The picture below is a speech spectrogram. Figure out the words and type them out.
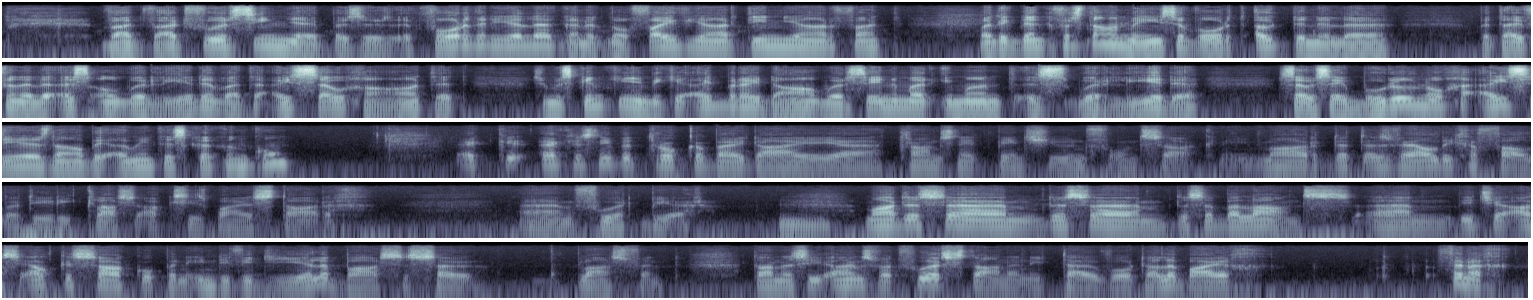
Wat wat voorsien jy? Vorder jy kan dit nog 5 jaar 10 jaar vat? Want ek dink verstaan mense word oud en hulle Party van hulle is al oorlede wat 'n eis sou gehad het. So miskien kan jy 'n bietjie uitbrei daaroor sê net maar iemand is oorlede, sou sy boedel nog 'n eis hê as daar by ou mense skikking kom? Ek ek is nie betrokke by daai uh, Transnet pensioenfonds saak nie, maar dit is wel die geval dat hierdie klasaksies baie stadig ehm um, voortbeur. Hmm. Maar dis ehm um, dis ehm um, dis 'n balans. Ehm um, weet jy as elke saak op 'n individuele basis sou plaasvind, dan is die ouens wat voor staan in die tou word hulle baie vinnig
